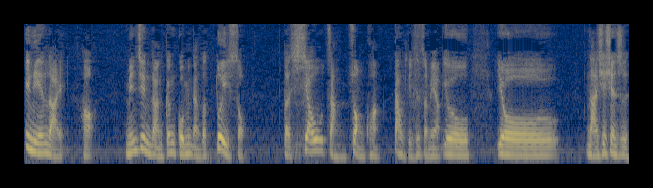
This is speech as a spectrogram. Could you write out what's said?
一年来，好，民进党跟国民党的对手的消长状况到底是怎么样？有有哪些县市？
